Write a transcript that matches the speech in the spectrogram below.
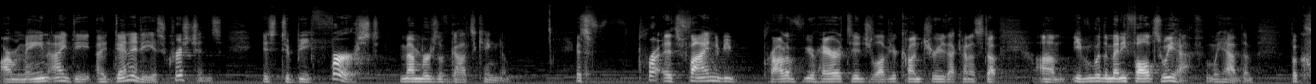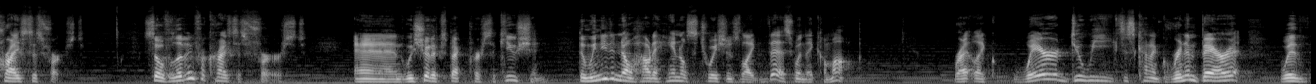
our main ID, identity as Christians is to be first members of God's kingdom. It's, it's fine to be proud of your heritage, love your country, that kind of stuff, um, even with the many faults we have, and we have them. But Christ is first. So if living for Christ is first, and we should expect persecution, then we need to know how to handle situations like this when they come up. Right? Like, where do we just kind of grin and bear it with,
